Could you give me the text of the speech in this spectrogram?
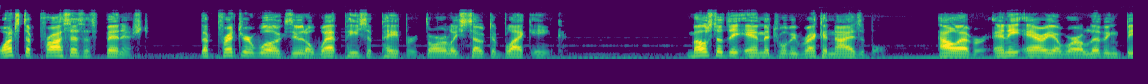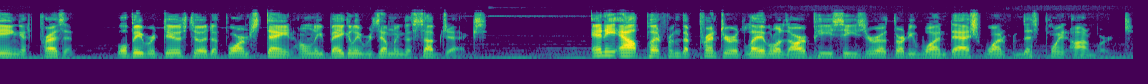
Once the process is finished, the printer will exude a wet piece of paper thoroughly soaked in black ink. Most of the image will be recognizable, however any area where a living being is present will be reduced to a deformed stain only vaguely resembling the subject's. Any output from the printer is labeled as RPC-031-1 from this point onwards.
